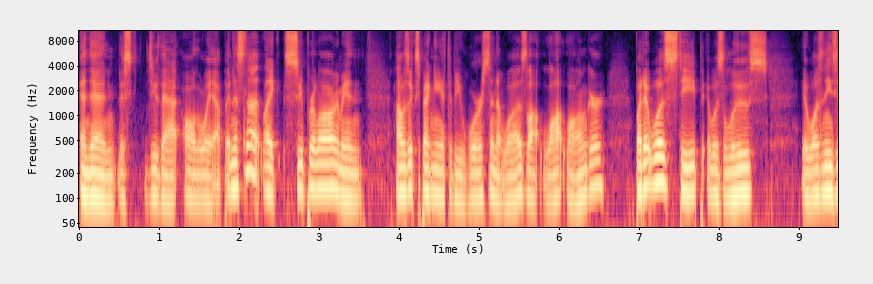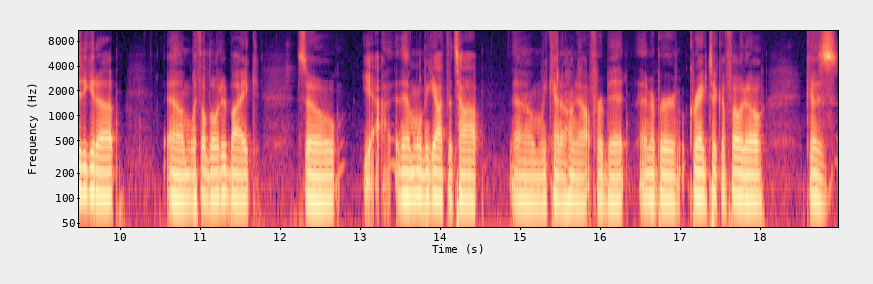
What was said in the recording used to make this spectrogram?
and then just do that all the way up. And it's not like super long. I mean, I was expecting it to be worse than it was, a lot, lot longer. But it was steep. It was loose. It wasn't easy to get up um, with a loaded bike. So yeah. And then when we got to the top, um, we kind of hung out for a bit. I remember Greg took a photo because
